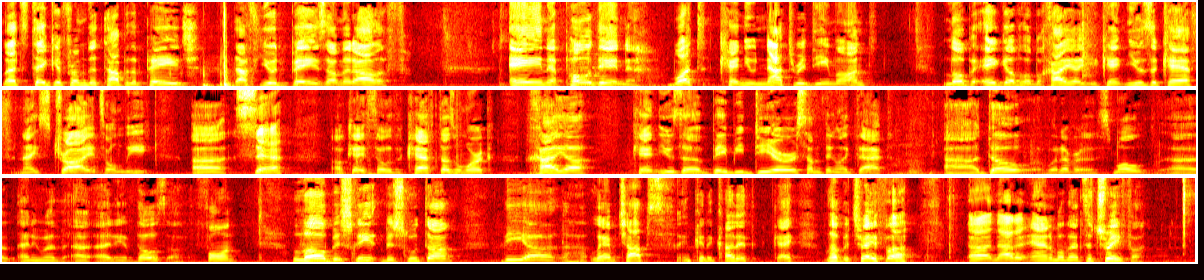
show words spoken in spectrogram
Let's take it from the top of the page. Daf Yud Beis Amud Aleph. Ein Podin. What can you not redeem on? Lo be'egav, lo b'chaya. You can't use a calf. Nice try. It's only uh, seh. Okay, so the calf doesn't work. Chaya can't use a baby deer or something like that. Uh, doe, whatever, small, uh, anyway, uh, any of those, a fawn. Lo bishchuta, the uh, lamb chops, ain't gonna cut it. Okay, lo betrefa, uh, not an animal that's a trefa.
